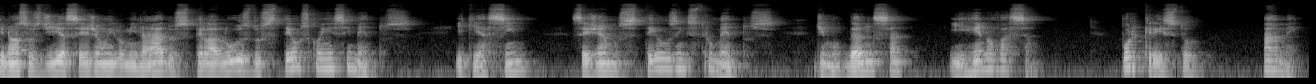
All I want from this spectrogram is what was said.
que nossos dias sejam iluminados pela luz dos teus conhecimentos e que assim sejamos teus instrumentos de mudança e renovação. Por Cristo. Amém.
